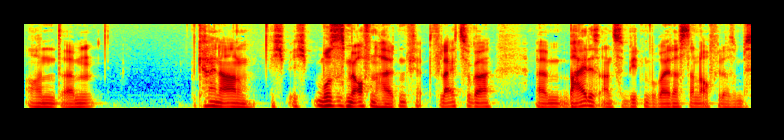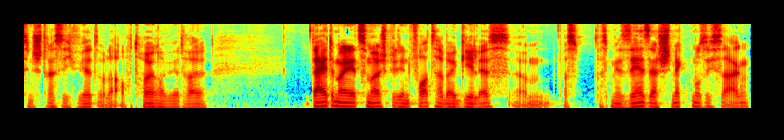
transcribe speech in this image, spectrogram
Und ähm, keine Ahnung, ich, ich muss es mir offen halten, vielleicht sogar ähm, beides anzubieten, wobei das dann auch wieder so ein bisschen stressig wird oder auch teurer wird, weil da hätte man jetzt zum Beispiel den Vorteil bei GLS, ähm, was, was mir sehr, sehr schmeckt, muss ich sagen,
